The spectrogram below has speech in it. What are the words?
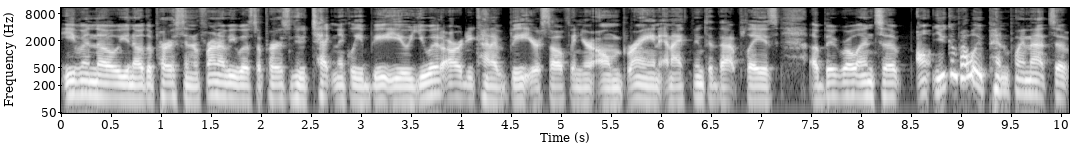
even though, you know, the person in front of you was the person who technically beat you, you had already kind of beat yourself in your own brain. And I think that that plays a big role into, uh, you can probably pinpoint that to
